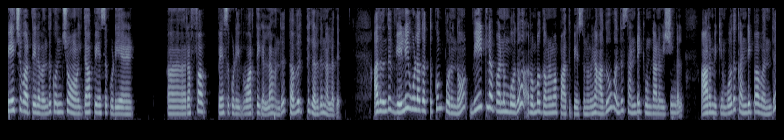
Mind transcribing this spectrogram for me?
பேச்சுவார்த்தையில் வந்து கொஞ்சம் இதாக பேசக்கூடிய ரஃப்பாக பேசக்கூடிய வார்த்தைகள்லாம் வந்து தவிர்த்துக்கிறது நல்லது. அது வந்து வெளி உலகத்துக்கும் பொருந்தும். வீட்டில் பண்ணும்போதும் ரொம்ப கவனமாக பார்த்து பேசணும். ஏன்னா அதுவும் வந்து சண்டைக்கு உண்டான விஷயங்கள் ஆரம்பிக்கும் போது கண்டிப்பாக வந்து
